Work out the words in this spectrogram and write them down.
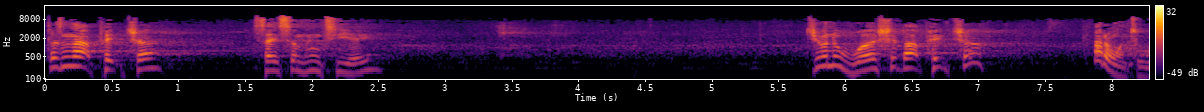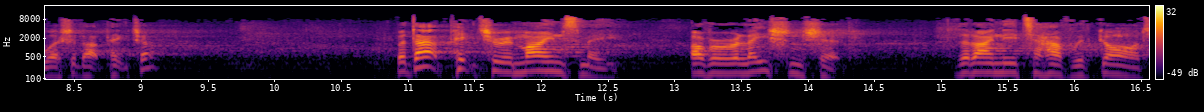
Doesn't that picture say something to you? Do you want to worship that picture? I don't want to worship that picture. But that picture reminds me of a relationship that I need to have with God.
